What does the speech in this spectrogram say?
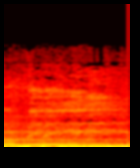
for me.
